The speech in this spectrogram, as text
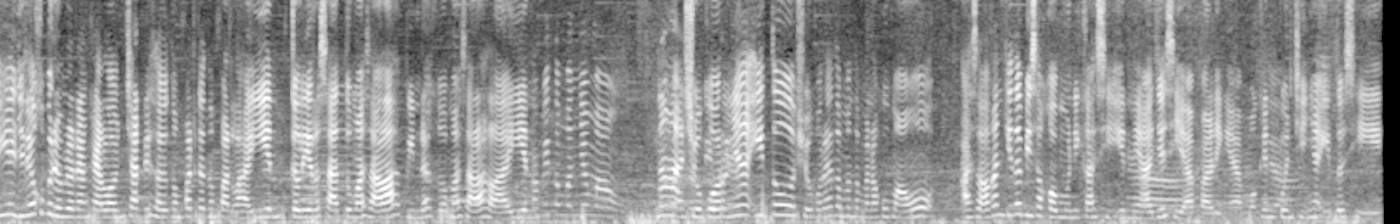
Iya, jadi aku benar-benar yang kayak loncat di satu tempat ke tempat lain, clear satu masalah, pindah ke masalah lain. Tapi temennya. Nah, syukurnya itu, syukurnya teman-teman aku mau, asalkan kita bisa komunikasiinnya Ya. aja sih ya paling ya. Mungkin Ya. kuncinya itu sih.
